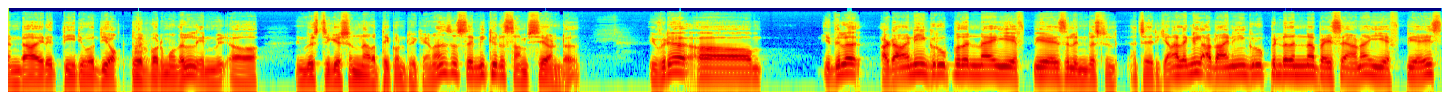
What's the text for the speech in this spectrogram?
രണ്ടായിരത്തി ഇരുപത് ഒക്ടോബർ മുതൽ ഇൻവെസ്റ്റിഗേഷൻ നടത്തിക്കൊണ്ടിരിക്കുകയാണ് സോ സെബിക്കൊരു സംശയമുണ്ട് ഇവർ ഇതിൽ അഡാനി ഗ്രൂപ്പ് തന്നെ ഈ എഫ് പി ഐസിൽ ഇൻവെസ്റ്റ് ചെയ്തിരിക്കുകയാണ് അല്ലെങ്കിൽ അഡാനി ഗ്രൂപ്പിൻ്റെ തന്നെ പൈസയാണ് ഈ എഫ് പി ഐസ്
